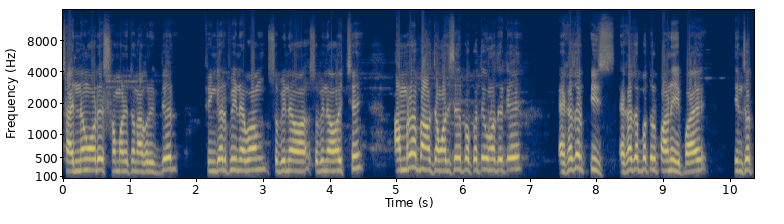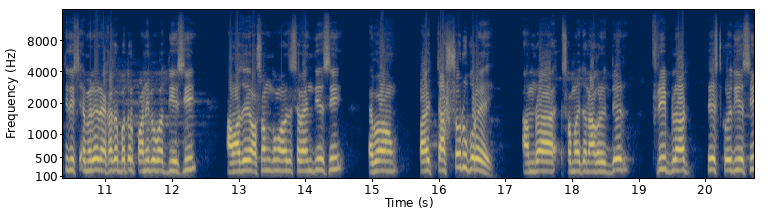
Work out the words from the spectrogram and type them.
চার নং ওয়ার্ডের সম্মানিত নাগরিকদের ফিঙ্গারপ্রিন্ট এবং ছবি নেওয়া ছবি নেওয়া হচ্ছে আমরা বা- জামাত ইসলামের পক্ষ থেকে ওনাদেরকে এক হাজার পিস এক হাজার বোতল পানি প্রায় তিনশো তিরিশ এম এর এক হাজার বোতল পানি ব্যবহার দিয়েছি। আমাদের অসংখ্য মানুষের স্যালাইন দিয়েছি এবং প্রায় চারশোর উপরে আমরা সম্মানিত নাগরিকদের ফ্রি ব্লাড টেস্ট করে দিয়েছি।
